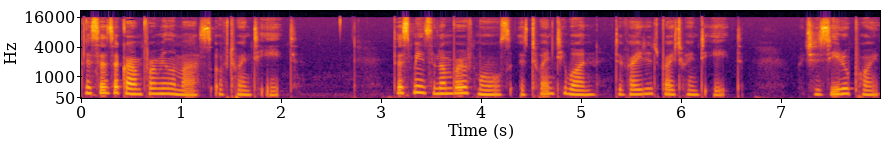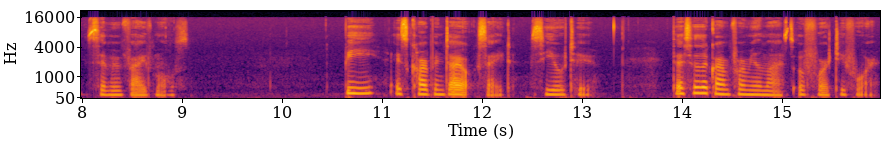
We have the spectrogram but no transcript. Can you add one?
This has a gram formula mass of 28. This means the number of moles is 21 divided by 28, which is 0.75 moles. B is carbon dioxide, CO2. This has a gram formula mass of 44,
